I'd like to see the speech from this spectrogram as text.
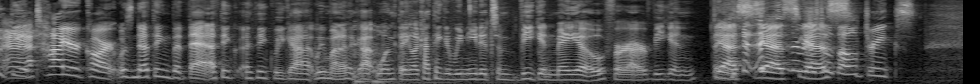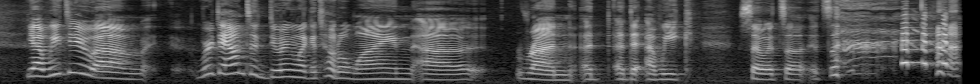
the entire cart was nothing but that. I think I think we got we might have got one thing. Like I think we needed some vegan mayo for our vegan. Thing. Yes, yes, the rest yes. was all drinks. Yeah, we do. Um, we're down to doing like a total wine uh, run a a week. So it's a it's. A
